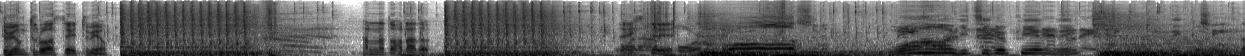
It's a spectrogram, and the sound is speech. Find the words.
두 명 들어왔어요. 두 명. 하나 더 하나 더. 나이스. 오 수류 와 기직을 피했네 2층인가?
